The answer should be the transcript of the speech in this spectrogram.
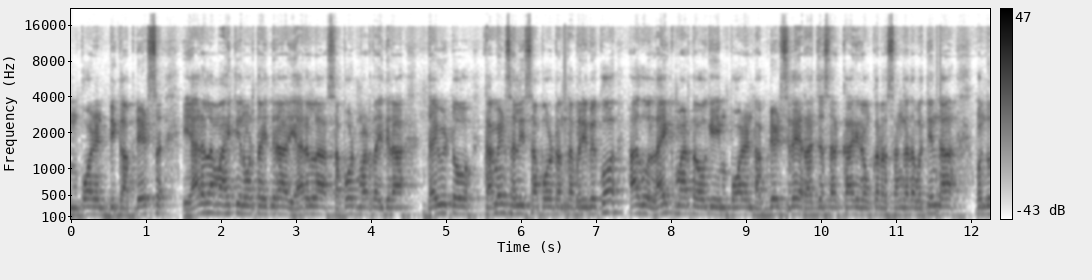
ಇಂಪಾರ್ಟೆಂಟ್ ಬಿಗ್ ಅಪ್ಡೇಟ್ಸ್ ಯಾರೆಲ್ಲ ಮಾಹಿತಿ ನೋಡ್ತಾ ಇದ್ದೀರಾ? ಯಾರೆಲ್ಲ ಸಪೋರ್ಟ್ ಮಾಡ್ತಾ ಇದ್ದೀರಾ, ದಯವಿಟ್ಟು ಕಮೆಂಟ್ಸ್ ಅಲ್ಲಿ ಸಪೋರ್ಟ್ ಅಂತ ಬರೀಬೇಕು. ಹಾಗೂ ಲೈಕ್ ಮಾಡ್ತಾ ಹೋಗಿ ಇಂಪಾರ್ಟೆಂಟ್ ಅಪ್ಡೇಟ್ಸ್ ಇದೆ. ರಾಜ್ಯ ಸರ್ಕಾರಿ ನೌಕರರ ಸಂಘದ ವತಿಯಿಂದ ಒಂದು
